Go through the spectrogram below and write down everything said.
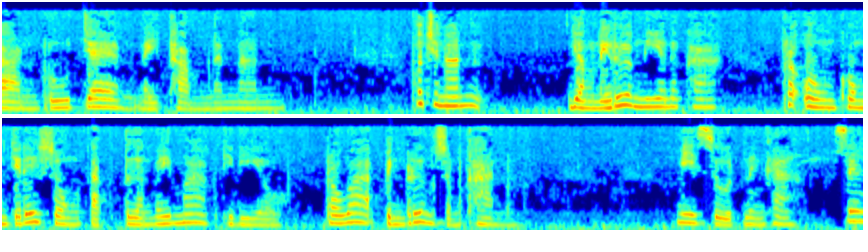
การรู้แจ้งในธรรมนั้นๆ เพราะฉะนั้นอย่างในเรื่องนี้นะคะ พระองค์คงจะได้ทรงตักเตือนไว้มากทีเดียว เพราะว่าเป็นเรื่องสำคัญ มีสูตรหนึ่งค่ะ ซึ่ง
